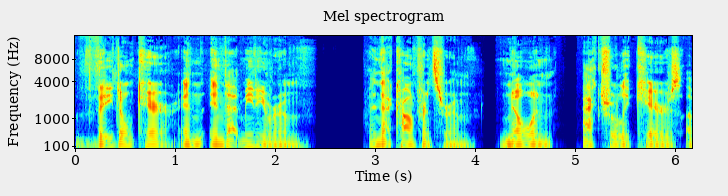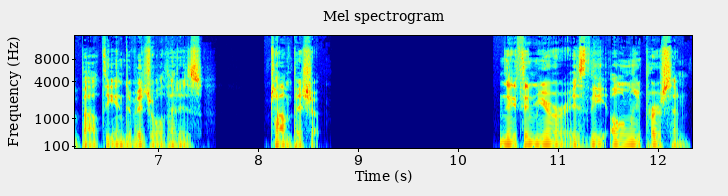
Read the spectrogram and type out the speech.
They don't care. In, in that meeting room, in that conference room, no one actually cares about the individual that is Tom Bishop. Nathan Muir is the only person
